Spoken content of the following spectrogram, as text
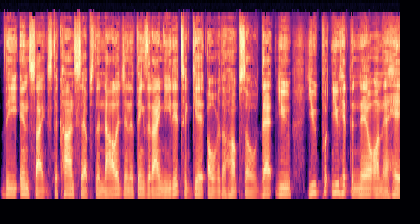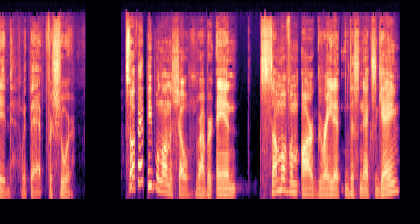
the insights, the concepts, the knowledge, and the things that I needed to get over the hump. So that you you put you hit the nail on the head with that for sure. So I've had people on the show, Robert, and some of them are great at this next game.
